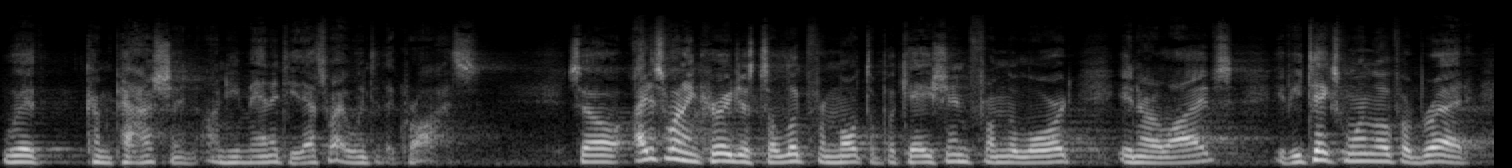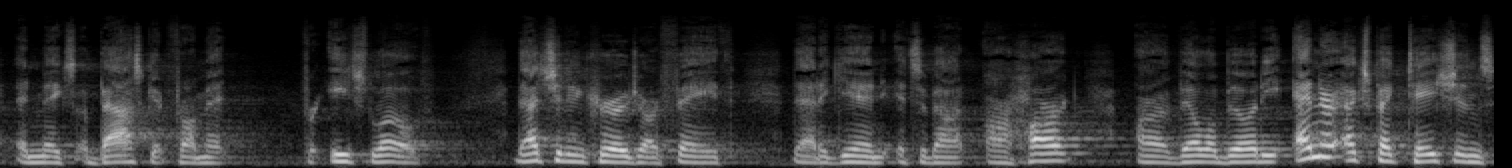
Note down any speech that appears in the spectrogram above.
with compassion on humanity. That's why I went to the cross. So I just want to encourage us to look for multiplication from the Lord in our lives. If He takes one loaf of bread and makes a basket from it for each loaf, that should encourage our faith that, again, it's about our heart, our availability, and our expectations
